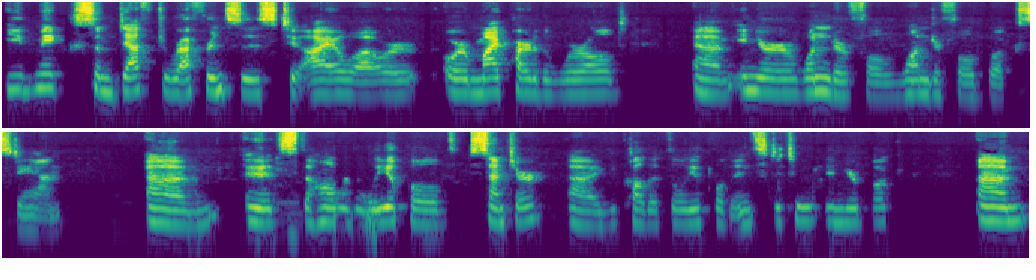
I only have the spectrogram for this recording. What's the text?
you make some deft references to iowa or, or my part of the world um, in your wonderful, wonderful book, Stan. Um, it's the home of the Leopold Center. Uh, you called it the Leopold Institute in your book. Um,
